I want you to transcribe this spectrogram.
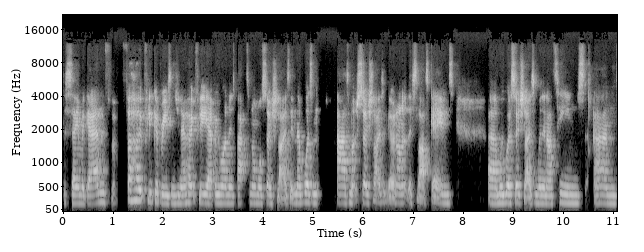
the same again for, for hopefully good reasons. You know, hopefully everyone is back to normal socializing. There wasn't as much socializing going on at this last games. Um, we were socializing within our teams, and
